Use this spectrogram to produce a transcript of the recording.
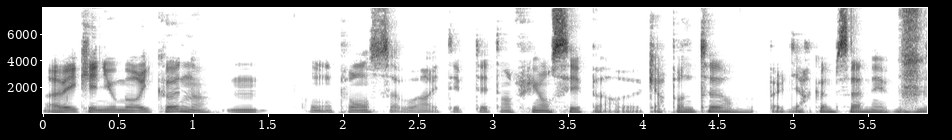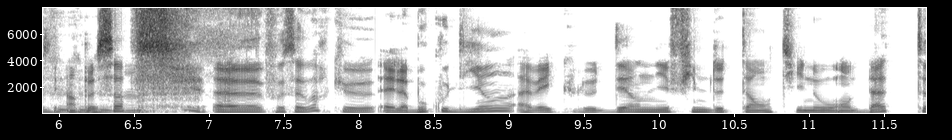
avec Ennio Morricone. Mm. qu'on pense avoir été peut-être influencé par euh, Carpenter, on va pas le dire comme ça, mais c'est un peu ça. Euh, faut savoir que elle a beaucoup de liens avec le dernier film de Tarantino en date,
